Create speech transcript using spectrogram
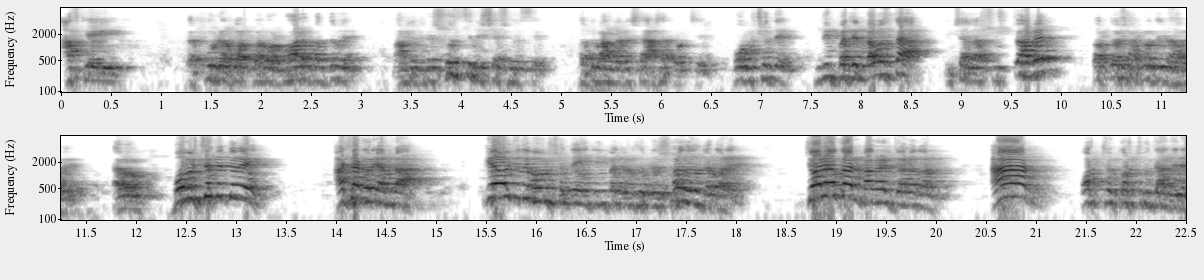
আজকে এই পূর্ণ ব্যবহারের মাধ্যমে নিঃশ্বাস হয়েছে। হয়তো বাংলাদেশে আশা করছে, ভবিষ্যতে নির্বাচন ব্যবস্থা ইনশাল্লাহ সুস্থ হবে সংগঠিত হবে। এবং ভবিষ্যতের জন্য আশা করি আমরা কেউ যদি ভবিষ্যতে এই নির্বাচন ষড়যন্ত্র করে, জনগণ, বাংলার জনগণ, আর কষ্ট কষ্ট করতে দিলে,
